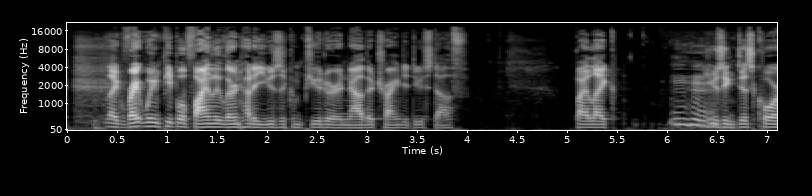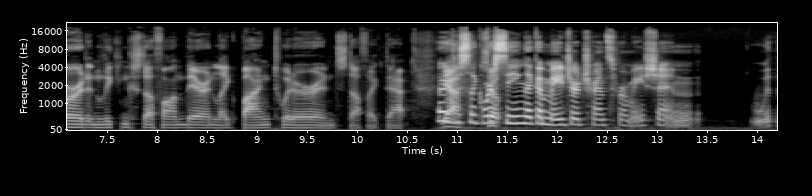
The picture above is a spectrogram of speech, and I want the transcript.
like right wing people finally learned how to use a computer and now they're trying to do stuff by like Mm-hmm. using Discord and leaking stuff on there and like buying Twitter and stuff like that. Or yeah, just like we're so- seeing like a major transformation with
